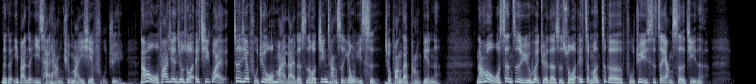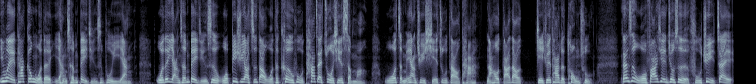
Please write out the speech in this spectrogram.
那个一般的医材行去买一些辅具。然后我发现，就说，哎，奇怪，这些辅具我买来的时候，经常是用一次就放在旁边了。然后我甚至于会觉得是说，哎，怎么这个辅具是这样设计的？因为它跟我的养成背景是不一样。我的养成背景是我必须要知道我的客户他在做些什么，我怎么样去协助到他，然后达到解决他的痛处。但是我发现，就是辅具在。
